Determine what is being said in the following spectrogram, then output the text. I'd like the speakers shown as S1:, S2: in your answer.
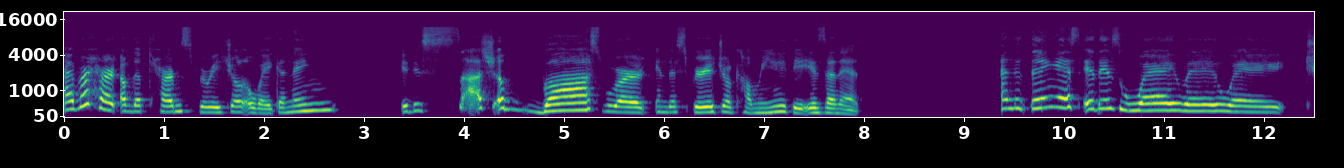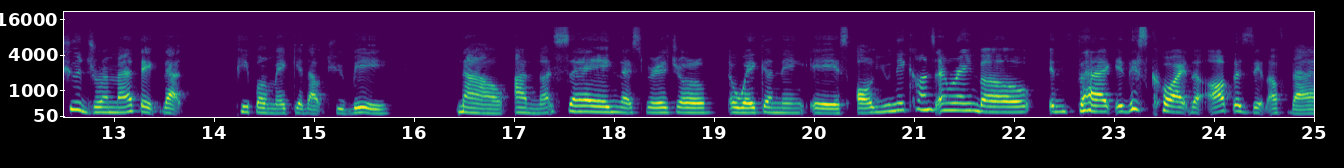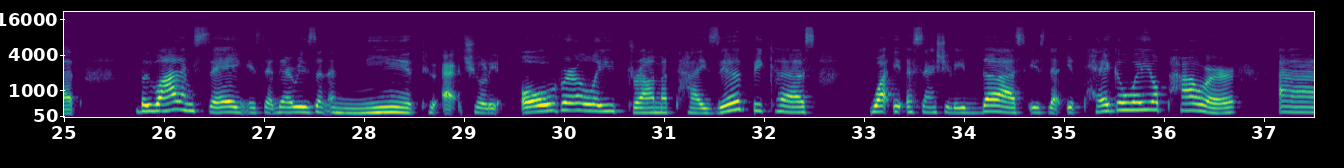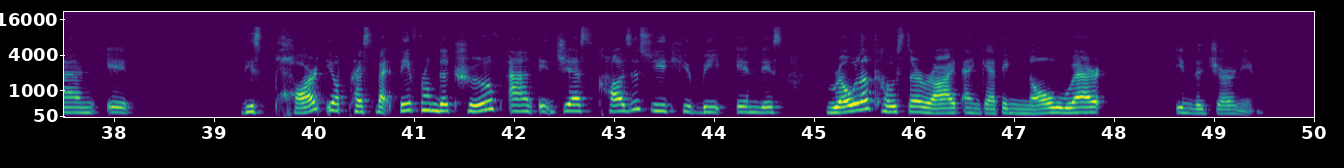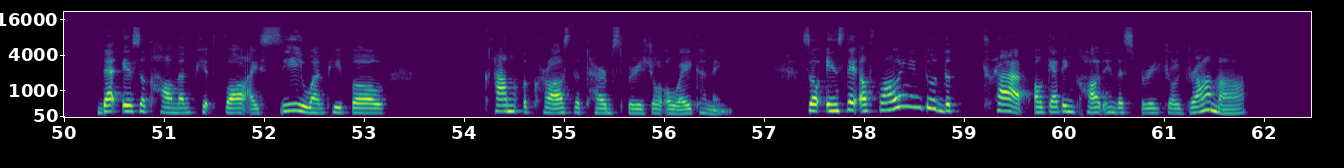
S1: Ever heard of the term spiritual awakening? It is such a buzzword in the spiritual community, isn't it? And the thing is, it is way, way, way too dramatic that people make it out to be. Now, I'm not saying that spiritual awakening is all unicorns and rainbow. In fact, it is quite the opposite of that. But what I'm saying is that there isn't a need to actually overly dramatize it because what it essentially does is that it take away your power and it distort your perspective from the truth and it just causes you to be in this roller coaster ride and getting nowhere in the journey. That is a common pitfall I see when people come across the term spiritual awakening. So instead of falling into the trap or getting caught in the spiritual drama,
